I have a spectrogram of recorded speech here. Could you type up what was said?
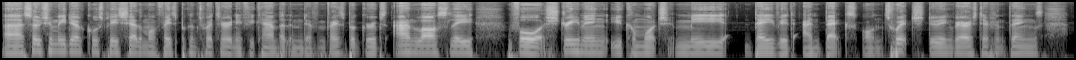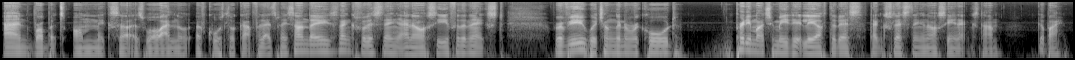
Uh, social media, of course, please share them on Facebook and Twitter, and if you can, put them in different Facebook groups. And lastly, for streaming, you can watch me, David, and Bex on Twitch doing various different things, and Robert on Mixer as well. And of course, look out for Let's Play Sundays. Thanks for listening, and I'll see you for the next review, which I'm going to record pretty much immediately after this. Thanks for listening and I'll see you next time. Goodbye.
